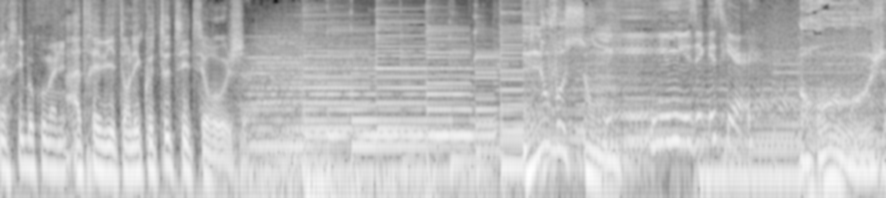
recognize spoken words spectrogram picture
Merci beaucoup Manu. À très vite, on l'écoute tout de suite sur Rouge. Nouveau son New music is here. rouge.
